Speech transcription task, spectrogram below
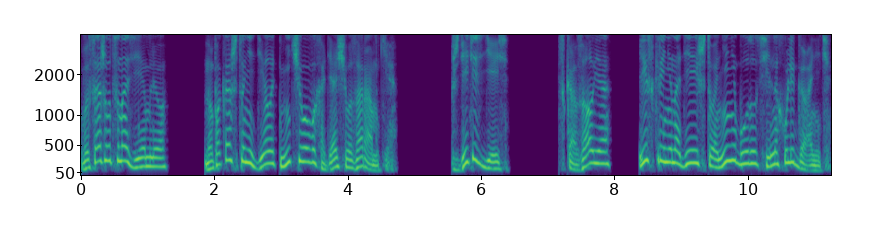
высаживаться на землю, но пока что не делать ничего выходящего за рамки. «Ждите здесь», — сказал я, искренне надеясь, что они не будут сильно хулиганить.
